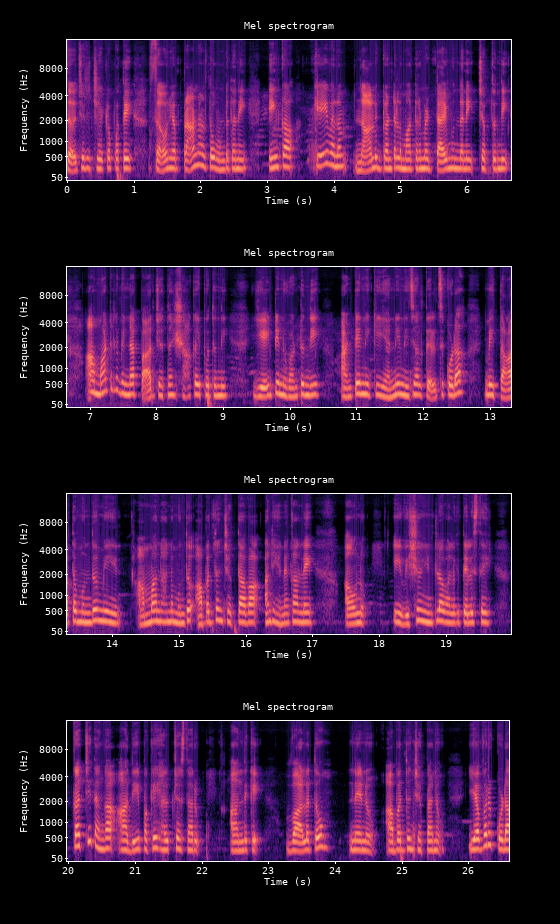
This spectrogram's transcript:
సర్జరీ చేయకపోతే శౌర్య ప్రాణాలతో ఉండదని ఇంకా కేవలం నాలుగు గంటలు మాత్రమే టైం ఉందని చెప్తుంది. ఆ మాటలు విన్న పారిజాతం షాక్ అయిపోతుంది. ఏంటి నువ్వంటుంది? అంటే నీకు ఇవన్నీ నిజాలు తెలిసి కూడా మీ తాత ముందు మీ అమ్మ నాన్న ముందు అబద్ధం చెప్తావా అని వెనకాలనే అవును ఈ విషయం ఇంట్లో వాళ్ళకి తెలిస్తే ఖచ్చితంగా ఆ దీపకి హెల్ప్ చేస్తారు. అందుకే వాళ్ళతో నేను అబద్ధం చెప్పాను. ఎవరు కూడా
